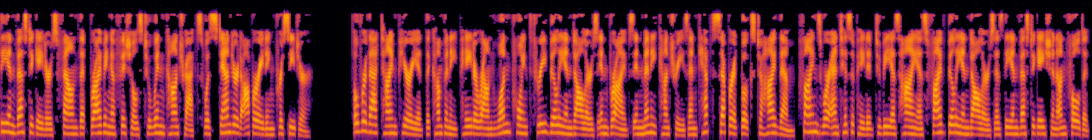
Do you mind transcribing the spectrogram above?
The investigators found that bribing officials to win contracts was standard operating procedure. Over that time period the company paid around $1.3 billion in bribes in many countries and kept separate books to hide them. Fines were anticipated to be as high as $5 billion as the investigation unfolded.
